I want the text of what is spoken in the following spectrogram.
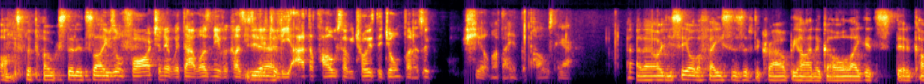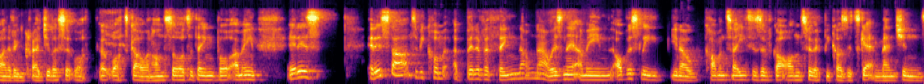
onto the post, and it's like he was unfortunate with that, wasn't he? Because he's yeah. literally at the post, so he tries to jump, and it's like shit, I'm not hit the post here. I know you see all the faces of the crowd behind the goal, like it's they're kind of incredulous at what at yeah. what's going on, sort of thing. But I mean, it is it is starting to become a bit of a thing now, now, isn't it? I mean, obviously, you know, commentators have got onto it because it's getting mentioned,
